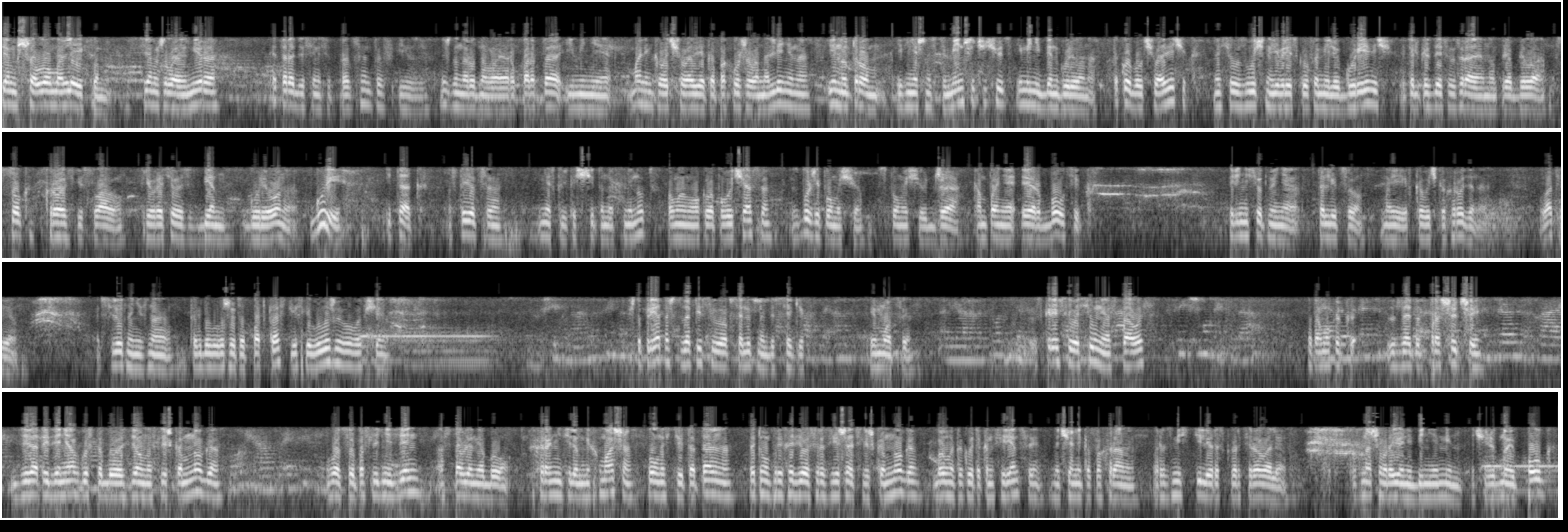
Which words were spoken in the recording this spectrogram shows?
Всем шалом алейхам. Всем желаю мира. Это радио 70% из международного аэропорта имени маленького человека, похожего на Ленина, и нутром, и внешностью меньше чуть-чуть, имени Бенгуриона. Такой был человечек, носил звучную еврейскую фамилию Гуревич, и только здесь, в Израиле, она приобрела сок, кровь и славу. Превратилась в Бен Гуриона. Гури, итак, остается несколько считанных минут, по-моему, около получаса, с Божьей помощью, с помощью Джа, компания Air Baltic перенесет меня в столицу моей, в кавычках, родины, Латвию. Абсолютно не знаю, когда выложу этот подкаст, если выложу его вообще. Что приятно, что записываю абсолютно без всяких эмоций. Скорее всего, сил не осталось потому как за этот прошедший девятый день августа было сделано слишком много. Вот свой последний день оставлен я был хранителем Мехмаша полностью и тотально, поэтому приходилось разъезжать слишком много. Был на какой-то конференции начальников охраны, разместили, расквартировали в нашем районе Беньямин очередной полк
